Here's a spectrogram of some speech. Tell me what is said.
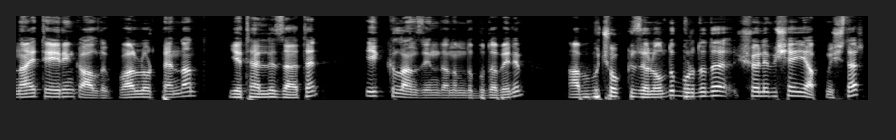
Night Earring aldık. Warlord Pendant yeterli zaten. İlk klan zindanımdı bu da benim. Abi bu çok güzel oldu. Burada da şöyle bir şey yapmışlar.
